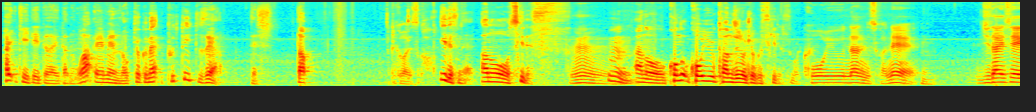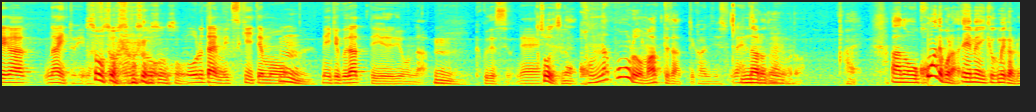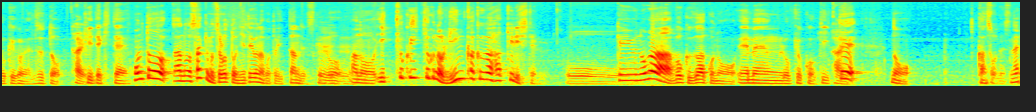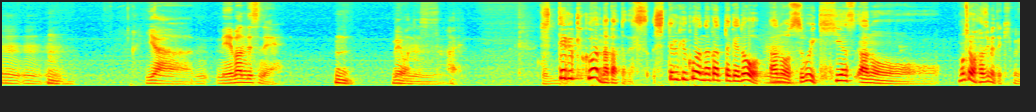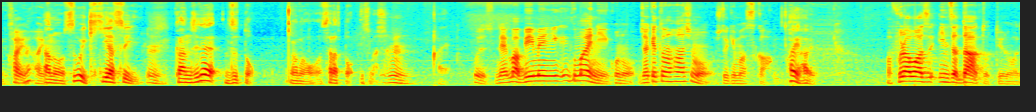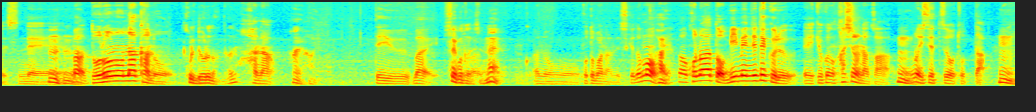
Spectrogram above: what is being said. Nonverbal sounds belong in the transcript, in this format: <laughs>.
はい聴いていただいたのは A 面6曲目「Put It There」でした。いかがですか？いいですね。あの好きです。うん、うん。あのこのこういう感じの曲好きです僕。こういうなんですかね、時代性がないと言いますか。そうそうそうそうオールタイムいつ聴いてもうん。名曲だって言えるようなうん。曲ですよね、そうですね。こんなポールを待ってたって感じですね。なるほどなるほど、はいあのここまでほら A 面1曲目から6曲目ずっとはい。聴いてきて、本当あのさっきもちょろっと似たようなこと言ったんですけど、うんうんあの1曲1曲の輪郭がはっきりしてる。っていうのが僕がこの A 面6曲を聴いはい。ての感想ですね。うんうんううん。ん、いやー名盤ですね。うん、名盤です、うん。はい。知ってる曲はなかったです。知ってる曲はなかったけど、うん。あのすごい聴きやすあのもちろん初めて聞くんですけどね、はいはいあのすごい聴きやすいうん感じでずっとあのさらっといきました。うんはい。そうですねまあ B 面に行く前にこのジャケットの話もしときますかはいはい。「まあフラワーズ・イン・ザ・ダート」っていうのはですね、うんうんまあ泥の中のこれ泥なんだね。花っはいはい。ていう、まあ、そういうことですよね。あの言葉なんですけども、はいまあ、この後 B 面に出てくる、えー曲の歌詞の中の一節を取った、うん。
